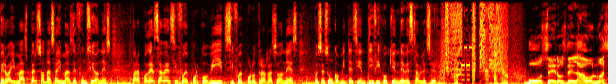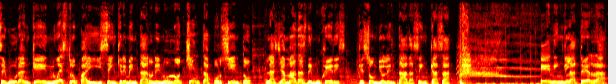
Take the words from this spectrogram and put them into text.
Pero hay más personas, hay más defunciones. Para poder saber si fue por COVID, si fue por otras razones, pues es un comité científico quien debe establecer. Voceros de la ONU aseguran que en nuestro país se incrementaron en un 80% las llamadas de mujeres que son violentadas en casa. En Inglaterra,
